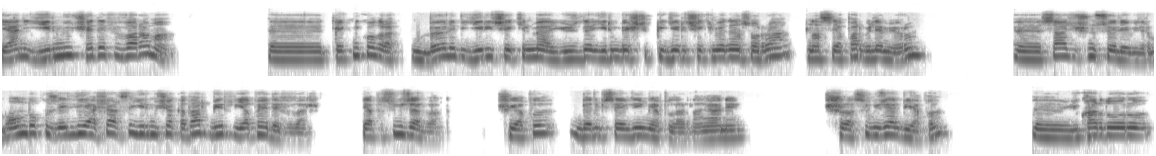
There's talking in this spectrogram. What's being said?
Yani 23 hedefi var ama e, teknik olarak böyle bir geri çekilme %25'lik bir geri çekilmeden sonra nasıl yapar bilemiyorum. E, sadece şunu söyleyebilirim. 19.50'yi aşarsa 23'e kadar bir yapı hedefi var. Yapısı güzel bak. Şu yapı benim sevdiğim yapılardan. Yani şurası güzel bir yapı. E, yukarı doğru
